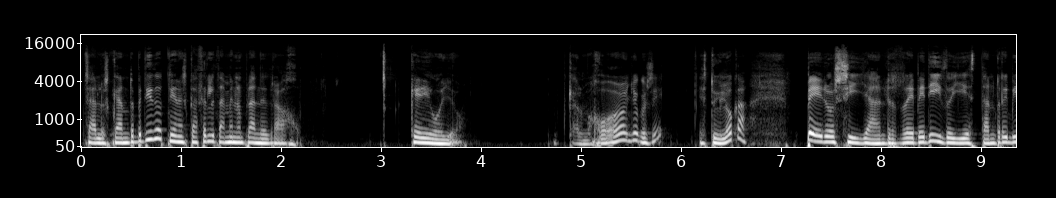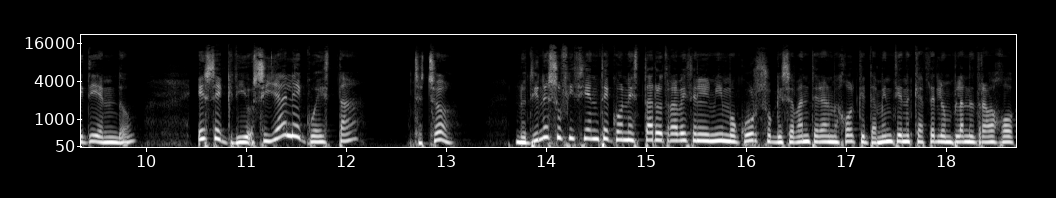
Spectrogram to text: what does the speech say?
O sea, los que han repetido, tienes que hacerle también un plan de trabajo. ¿Qué digo yo? Que a lo mejor, yo qué sé, estoy loca. Pero si ya han repetido y están repitiendo, ese crío, si ya le cuesta, chacho, ¿no tiene suficiente con estar otra vez en el mismo curso que se va a enterar mejor que también tienes que hacerle un plan de trabajo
